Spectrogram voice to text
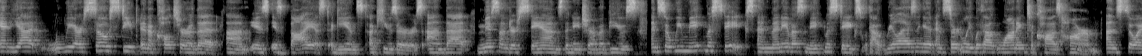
And yet we are so steeped in a culture that um, is is biased against accusers and that misunderstands the nature of abuse. And so we make mistakes, and many of us make mistakes without realizing it, and certainly without wanting to cause harm. And so I,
